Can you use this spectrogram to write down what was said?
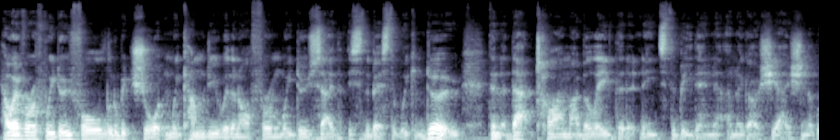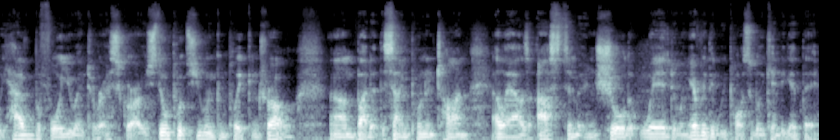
However, if we do fall a little bit short and we come to you with an offer and we do say that this is the best that we can do, then at that time I believe that it needs to be then a negotiation that we have before you enter escrow. Still puts you in complete control, Um, but at the same point in time allows us to ensure that we're doing everything we possibly can to get there.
